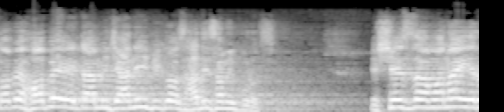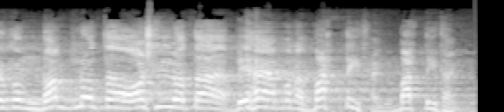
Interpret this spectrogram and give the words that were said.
তবে হবে এটা আমি জানি বিকজ হাদিস আমি পড়েছি। শেষ জামানায় এরকম নগ্নতা, অশ্লীলতা, বেহায়াপনা বাড়তেই থাকবে বাড়তেই থাকবে।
